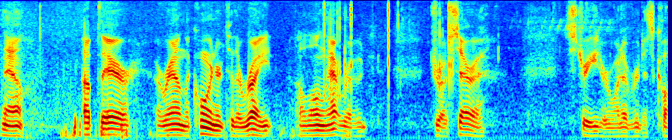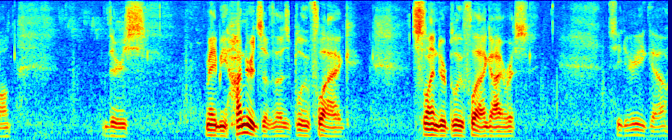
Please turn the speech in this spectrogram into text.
Now, up there around the corner to the right along that road Drosera Street or whatever it is called there's maybe hundreds of those blue flag slender blue flag iris. See there you go.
